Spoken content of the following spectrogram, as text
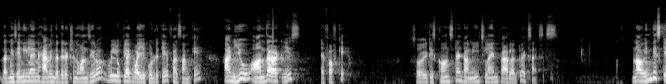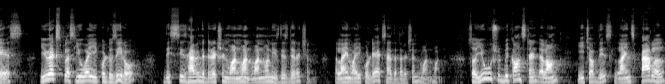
that means any line having the direction 1 0 will look like y equal to k for some k and u on that is f of k. So, it is constant on each line parallel to x axis. Now, in this case ux plus uy equal to 0 this is having the direction 1 1 1 1 is this direction. the line y equal to x has the direction 1 1. So, u should be constant along each of these lines parallel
